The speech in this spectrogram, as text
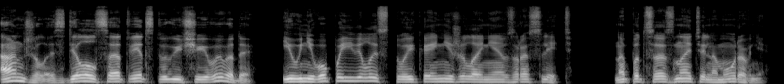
Анджело сделал соответствующие выводы, и у него появилось стойкое нежелание взрослеть. На подсознательном уровне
